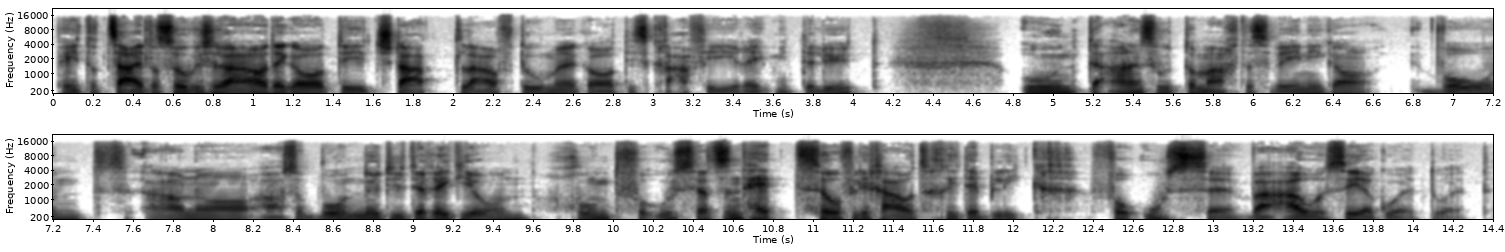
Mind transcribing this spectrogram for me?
Peter Zeidler sowieso auch, der geht in die Stadt, läuft rum, geht ins Café, redet mit den Leuten. Und der Alan Sutter macht das weniger, wohnt auch noch, also wohnt nicht in der Region, kommt von außen und hat so vielleicht auch ein bisschen den Blick von außen, was auch sehr gut tut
